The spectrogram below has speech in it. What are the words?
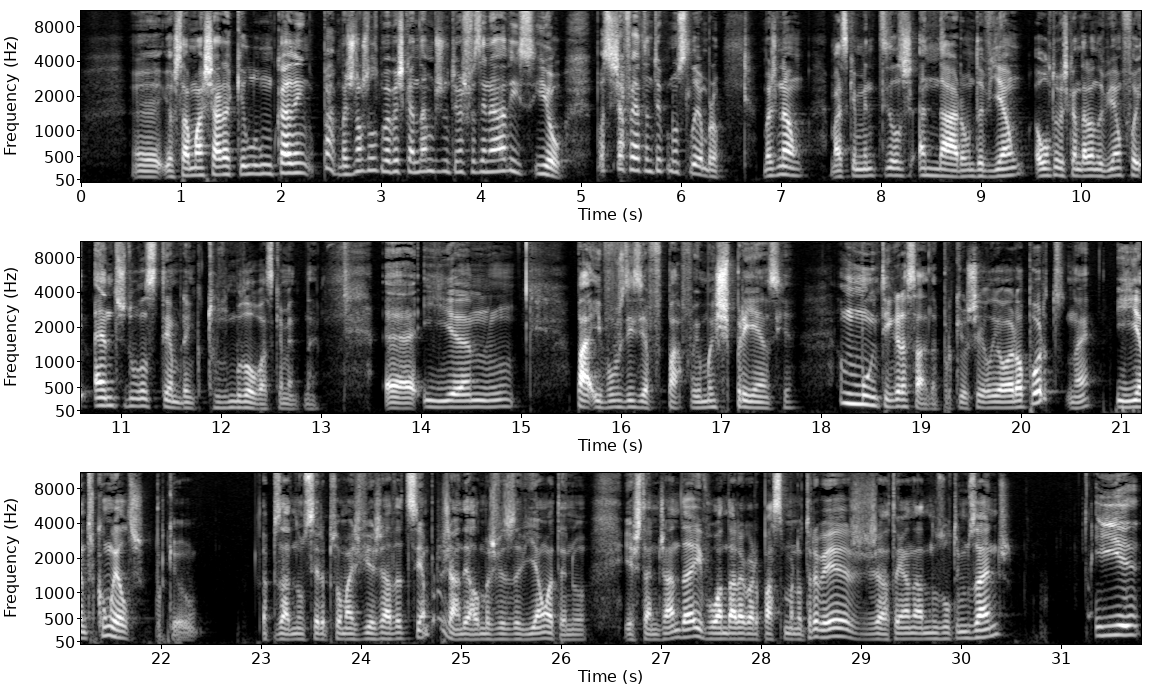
Uh, eles estavam a achar aquilo um bocadinho. Pá, mas nós, a última vez que andamos, não tínhamos a fazer nada disso. E eu, você já foi há tanto tempo que não se lembram. Mas não. Basicamente, eles andaram de avião. A última vez que andaram de avião foi antes do 11 de setembro, em que tudo mudou, basicamente. Né? Uh, e. Um, Pá, e vou-vos dizer, pá, foi uma experiência muito engraçada, porque eu chego ali ao aeroporto, né? E entro com eles, porque eu, apesar de não ser a pessoa mais viajada de sempre, já andei algumas vezes de avião, até no, este ano já andei, vou andar agora para a semana outra vez, já tenho andado nos últimos anos, e,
